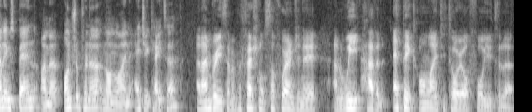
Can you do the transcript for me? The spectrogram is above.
My name's Ben. I'm an entrepreneur and online educator. And I'm Reese. I'm a professional software engineer, and we have an epic online tutorial for you to learn.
